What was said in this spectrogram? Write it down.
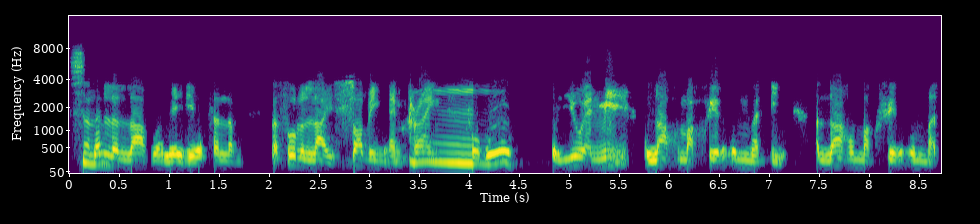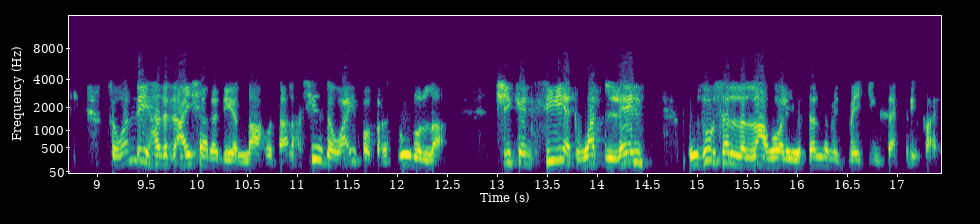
sallallahu alayhi wasallam. Rasulullah is sobbing and crying Mm. for who? For you and me. Allahumma kfir ummati. Allahumma kfir ummati. So one day Hazrat Aisha radiallahu ta'ala, she is the wife of Rasulullah. She can see at what length Huzur sallallahu alayhi wasallam is making sacrifice.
